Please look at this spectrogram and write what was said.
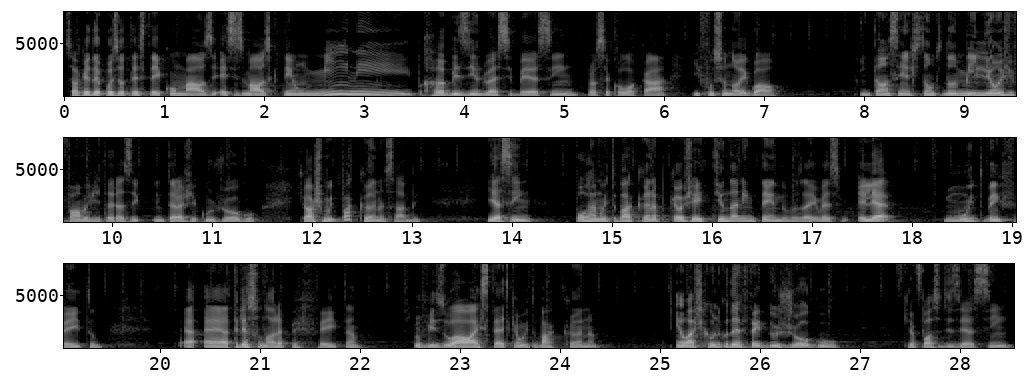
Só que depois eu testei com mouse, esses mouse que tem um mini hubzinho de USB assim, pra você colocar, e funcionou igual. Então, assim, eles estão te dando milhões de formas de interagir, interagir com o jogo, que eu acho muito bacana, sabe? E assim, porra, é muito bacana porque é o jeitinho da Nintendo, véio. ele é muito bem feito, é, é, a trilha sonora é perfeita, o visual, a estética é muito bacana. Eu acho que o único defeito do jogo, que eu posso dizer assim,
